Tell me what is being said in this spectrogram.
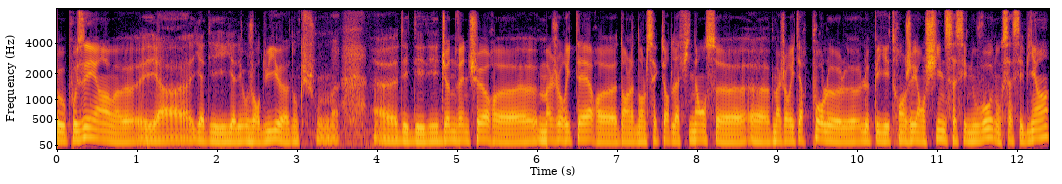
opposées. Hein. Euh, il y a, aujourd'hui des, joint ventures majoritaires dans, dans le secteur de la finance majoritaire pour le, pays étranger en Chine. Ça c'est nouveau, donc ça c'est bien.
